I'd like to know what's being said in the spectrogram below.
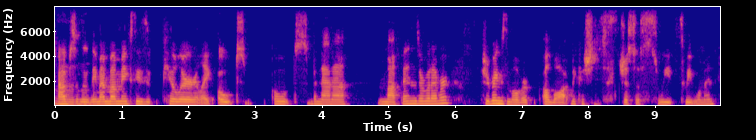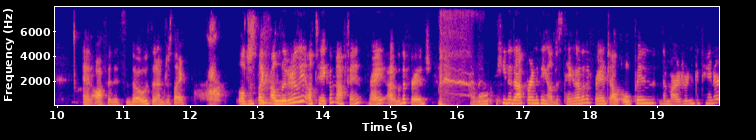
Mm, Absolutely. My mom makes these killer like oats, oats banana muffins or whatever. She brings them over a lot because she's just a sweet, sweet woman. And often it's those that I'm just like I'll just like I'll literally I'll take a muffin, right, out of the fridge. I won't heat it up or anything. I'll just take it out of the fridge. I'll open the margarine container.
